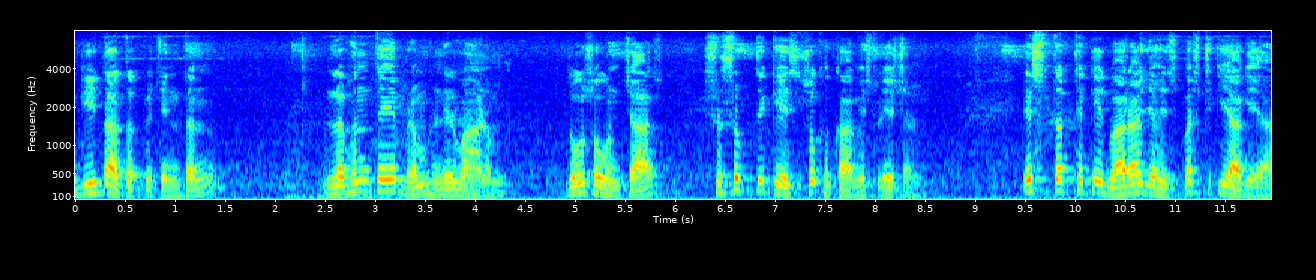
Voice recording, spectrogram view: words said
गीता तत्व चिंतन लभंते ब्रह्म निर्वाणम, दो सौ उनचास, सुषुप्ति के सुख का विश्लेषण। इस तथ्य के द्वारा यह स्पष्ट किया गया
